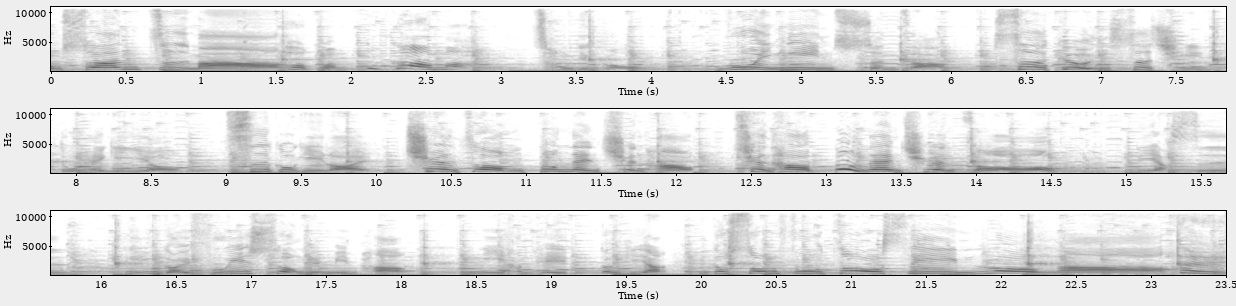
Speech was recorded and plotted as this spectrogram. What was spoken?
要违抗圣旨嘛？何管不敢嘛？状元公，为人圣责，事君事情都系一样。自古以来，劝忠不能劝好，劝好不能劝忠。也是，你应该赋予上嘅名牌，你很系更加你都双父做新郎啊！对，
